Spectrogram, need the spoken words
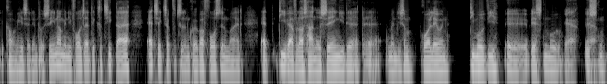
det kommer vi helt sætte ind på senere, men i forhold til at det kritik, der er af TikTok for tiden, kunne jeg godt forestille mig, at, at de i hvert fald også har noget særing i det, at, øh, at man ligesom prøver at lave en de mod vi, øh, Vesten mod Ja, Østen.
